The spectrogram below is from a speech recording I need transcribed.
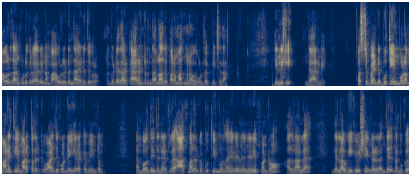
அவர் தான் கொடுக்குறாரு நம்ம அவர்கிட்ட தான் எடுத்துக்கிறோம். நம்மகிட்ட ஏதாவது டேலண்ட் இருந்தாலும் அது பரமாத்மா நமக்கு கொடுத்த பிச்சை தான். இன்றைக்கி தாரணி ஃபஸ்ட்டு பாயிண்ட்டு புத்தியின் மூலம் அனைத்தையும் மறப்பதற்கு வாழ்ந்து கொண்டே இறக்க வேண்டும். நம்ம வந்து இந்த நேரத்தில் ஆத்மாவில் இருக்க புத்தியின் மூலம் தான் இறைவனை நினைவு பண்ணுறோம் அதனால் இந்த லௌகிக விஷயங்கள்லேருந்து நமக்கு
